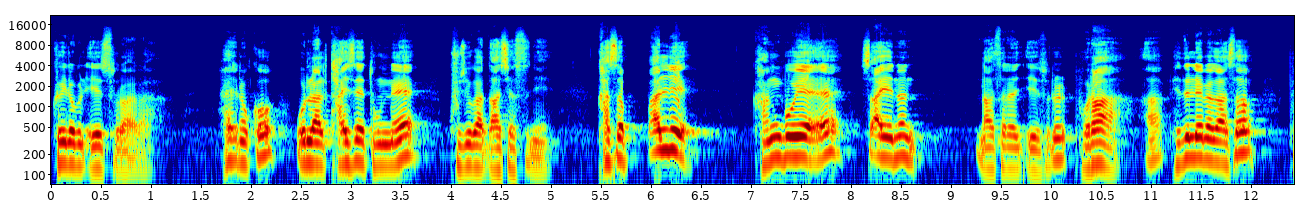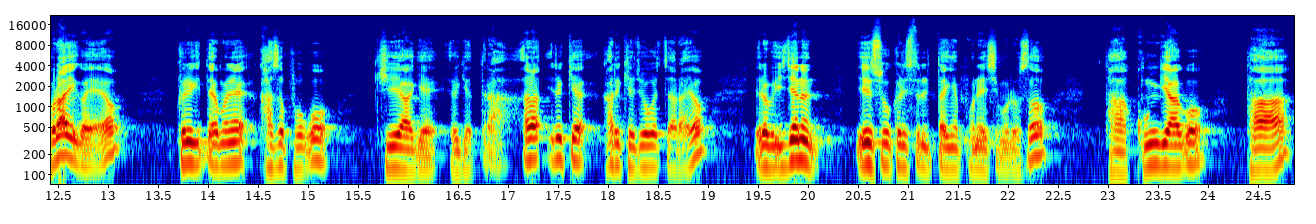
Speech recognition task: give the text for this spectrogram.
그 이름을 예수라라 해놓고 오늘날 다윗의 동네에 구주가 나셨으니 가서 빨리 강보에 쌓이는 나사렛 예수를 보라. 아, 베들레헴에 가서 보라 이거예요. 그렇기 때문에 가서 보고 귀하게 여겼더라. 이렇게 가르쳐 주었잖아요. 여러분 이제는 예수 그리스도를 이 땅에 보내심으로써 다 공개하고 다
